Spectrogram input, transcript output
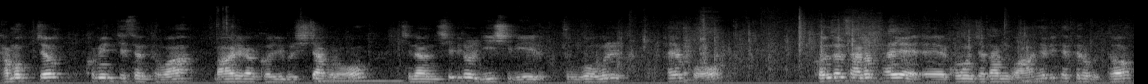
다목적 커뮤니티 센터와 마을에 간 건립을 시작으로 지난 11월 22일 준공을 하였고 건설산업사회공헌재단과 헤비테트로부터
